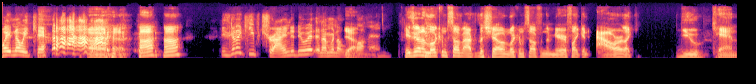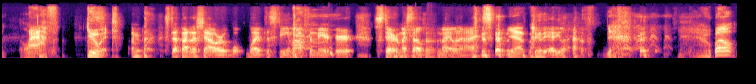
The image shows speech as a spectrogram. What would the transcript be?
wait, no, he can't. uh, huh? Huh? He's gonna keep trying to do it and I'm gonna yeah. love it. He's gonna look himself after the show and look himself in the mirror for like an hour. Like, you can laugh. Do it. I'm step out of the shower, w- wipe the steam off the mirror, stare at myself in my own eyes. Yeah. Do the Eddie laugh. Yeah. well,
